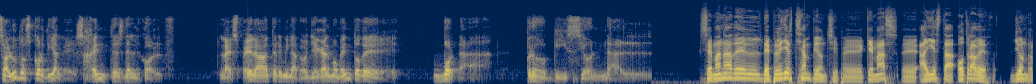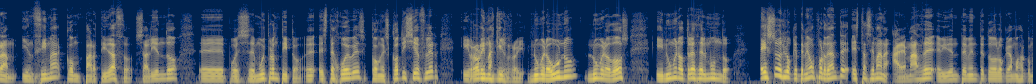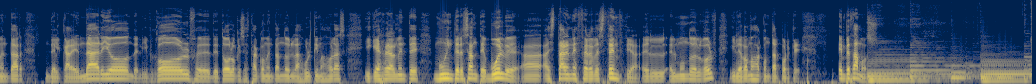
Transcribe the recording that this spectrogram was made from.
Saludos cordiales, gentes del golf. La espera ha terminado. Llega el momento de... Bola provisional. Semana del The Players Championship. Eh, ¿Qué más? Eh, ahí está, otra vez. John Ram y encima con partidazo saliendo eh, pues muy prontito este jueves con Scotty Scheffler y Rory McIlroy número uno, número dos y número tres del mundo eso es lo que tenemos por delante esta semana, además de, evidentemente, todo lo que vamos a comentar del calendario, del Leaf Golf, eh, de todo lo que se está comentando en las últimas horas y que es realmente muy interesante. Vuelve a, estar en efervescencia el, el mundo del golf y les vamos a contar por qué. Empezamos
